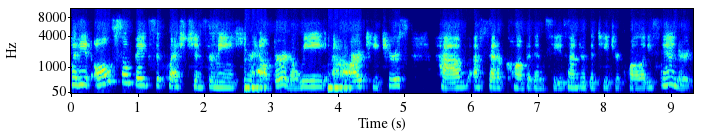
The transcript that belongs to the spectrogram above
But it also begs the question for me here in Alberta. We, uh, our teachers have a set of competencies under the teacher quality standard.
